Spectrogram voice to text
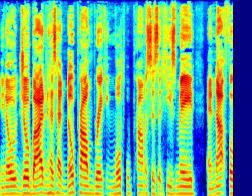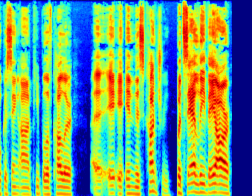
You know, Joe Biden has had no problem breaking multiple promises that he's made and not focusing on people of color uh, in this country. But sadly, they are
